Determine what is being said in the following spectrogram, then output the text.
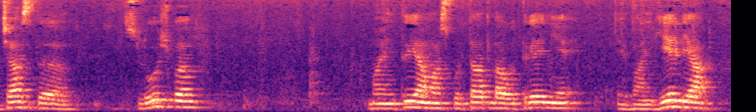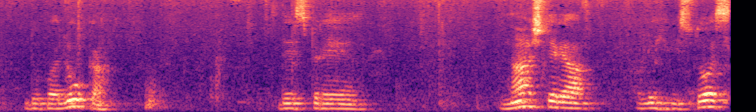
această slujbă, mai întâi am ascultat la o trenie Evanghelia după Luca despre nașterea lui Hristos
